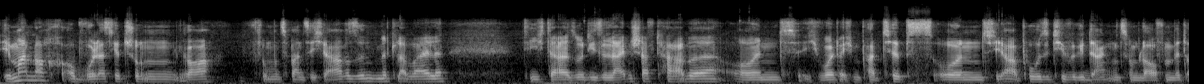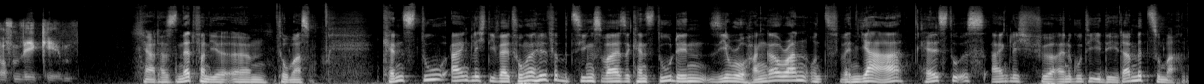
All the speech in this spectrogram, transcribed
immer noch, obwohl das jetzt schon ja, 25 Jahre sind mittlerweile, die ich da so diese Leidenschaft habe. Und ich wollte euch ein paar Tipps und ja, positive Gedanken zum Laufen mit auf den Weg geben. Ja, das ist nett von dir, ähm, Thomas. Kennst du eigentlich die Welthungerhilfe, beziehungsweise kennst du den Zero Hunger Run? Und wenn ja, hältst du es eigentlich für eine gute Idee, da mitzumachen?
